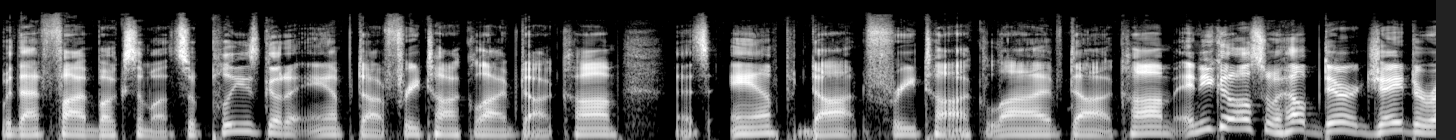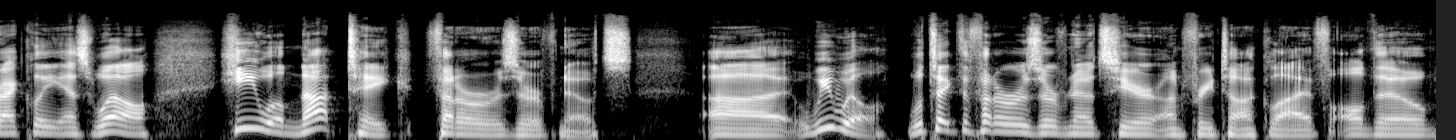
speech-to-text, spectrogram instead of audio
with that five bucks a month. So please go to amp.freetalklive.com. That's amp.freetalklive.com. And you can also help Derek J directly as well. He will not take Federal Reserve notes. Uh, we will. We'll take the Federal Reserve notes here on Free Talk Live, although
